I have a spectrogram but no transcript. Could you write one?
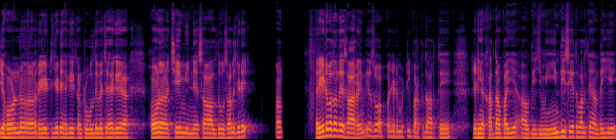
ਜੇ ਹੁਣ ਰੇਟ ਜਿਹੜੇ ਹੈਗੇ ਕੰਟਰੋਲ ਦੇ ਵਿੱਚ ਹੈਗੇ ਆ, ਹੁਣ ਛੇ ਮਹੀਨੇ, ਸਾਲ, ਦੋ ਸਾਲ ਜਿਹੜੇ ਰੇਟ ਵਧਣ ਦੇ ਸਾਰ ਰਹਿੰਦੇ ਆ, ਸੋ ਆਪਾਂ ਜਿਹੜੀ ਮਿੱਟੀ ਪਰਖ ਆਧਾਰ ਤੇ ਜਿਹੜੀਆਂ ਖਾਦਾਂ ਪਾਈਏ ਆਪਦੀ ਜ਼ਮੀਨ ਦੀ ਸਿਹਤ ਵੱਲ ਧਿਆਨ ਦਈਏ,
